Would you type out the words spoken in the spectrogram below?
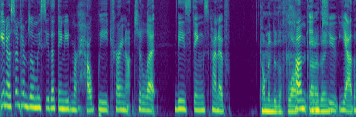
you know, sometimes when we see that they need more help, we try not to let these things kind of Come into the flock come kind of into thing. yeah the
